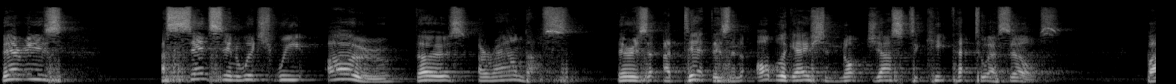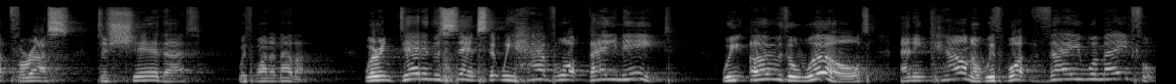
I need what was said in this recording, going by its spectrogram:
There is a sense in which we owe those around us. There is a debt, there's an obligation not just to keep that to ourselves, but for us to share that with one another. We're in debt in the sense that we have what they need. We owe the world an encounter with what they were made for,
